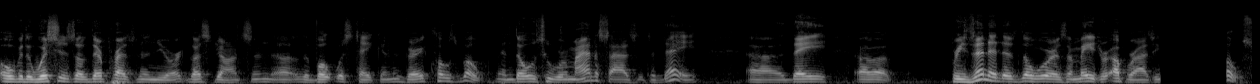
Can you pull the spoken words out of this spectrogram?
over the wishes of their president in New York, Gus Johnson, uh, the vote was taken, a very close vote. And those who romanticize it today, uh, they uh, presented as though it was a major uprising. Close.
